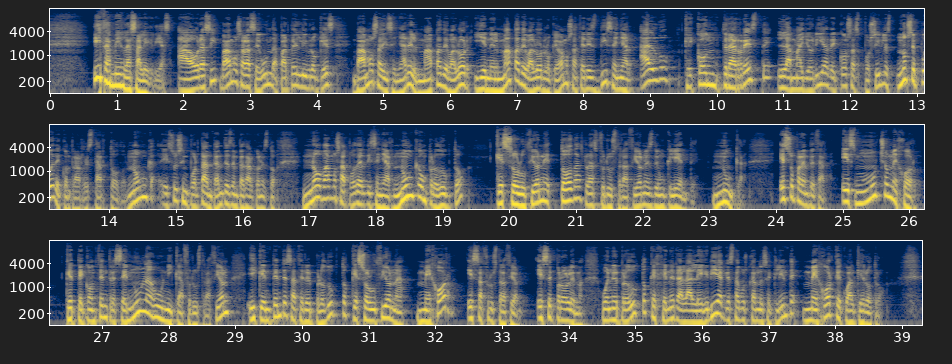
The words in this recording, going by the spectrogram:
y también las alegrías. Ahora sí, vamos a la segunda parte del libro que es vamos a diseñar el mapa de valor y en el mapa de valor lo que vamos a hacer es diseñar algo que contrarreste la mayoría de cosas posibles. No se puede contrarrestar todo, nunca, eso es importante antes de empezar con esto. No vamos a poder diseñar nunca un producto que solucione todas las frustraciones de un cliente, nunca. Eso para empezar, es mucho mejor que te concentres en una única frustración y que intentes hacer el producto que soluciona mejor esa frustración, ese problema, o en el producto que genera la alegría que está buscando ese cliente mejor que cualquier otro.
